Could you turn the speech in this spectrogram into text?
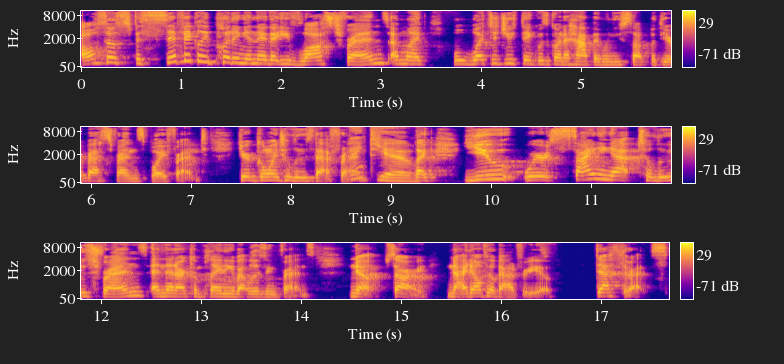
also specifically putting in there that you've lost friends, I'm like, well, what did you think was going to happen when you slept with your best friend's boyfriend? You're going to lose that friend. Thank you. Like you were signing up to lose friends and then are complaining about losing friends. No, sorry. No, I don't feel bad for you. Death threats.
